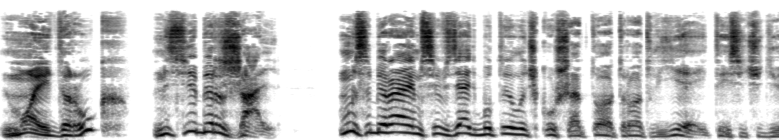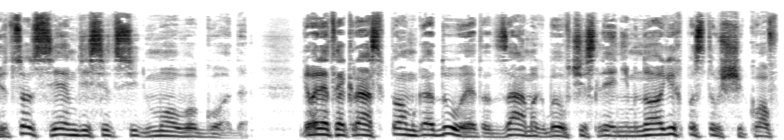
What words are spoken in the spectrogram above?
мой друг, месье Бержаль. Мы собираемся взять бутылочку «Шато Тротвье» 1977 года. Говорят, как раз в том году этот замок был в числе немногих поставщиков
